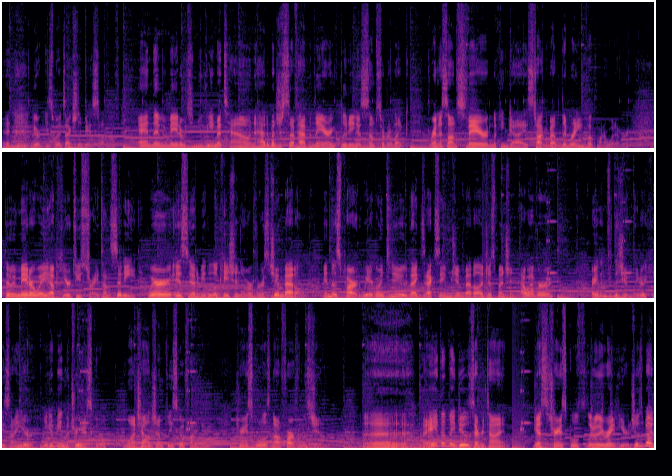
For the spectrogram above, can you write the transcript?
Yorkie's what it's actually based off of. And then we made over to Nuvema Town, had a bunch of stuff happen there, including a, some sort of like Renaissance Fair looking guys talk about liberating Pokemon or whatever. Then we made our way up here to Striaton City, where is going to be the location of our first gym battle. In this part, we are going to do the exact same gym battle I just mentioned. However, are you looking for the gym leader? He's not here. He could be in the trainer school. If you want to challenge him, please go find him. Training school is not far from this gym. Ugh, I hate that they do this every time. Yes, the training school is literally right here. Just about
